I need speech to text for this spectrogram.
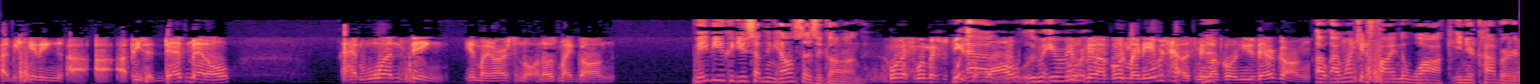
I'm hitting a, a, a piece of dead metal. I had one thing in my arsenal, and that was my gong. Maybe you could use something else as a gong. What am I, what am I supposed to use? Uh, the wall? you remember- Maybe I'll go to my neighbor's house. Maybe No. I'll go and use their gong. Oh, I want you to find the wok in your cupboard,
